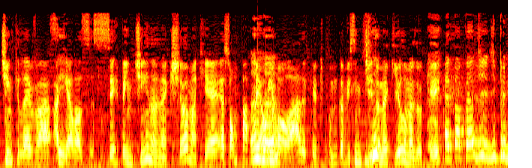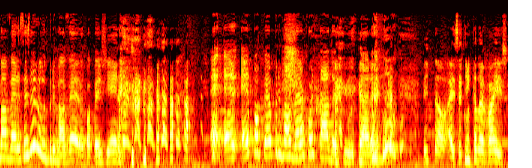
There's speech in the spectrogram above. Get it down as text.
tinha que levar Sim. aquelas serpentinas, né, que chama, que é, é só um papel Uhum. enrolado, que tipo, nunca vi sentido naquilo, mas ok. É papel de, de primavera. Vocês lembram do primavera, o papel higiênico? é, é, é papel primavera cortado aquilo, cara. Então, aí você tinha que levar isso.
